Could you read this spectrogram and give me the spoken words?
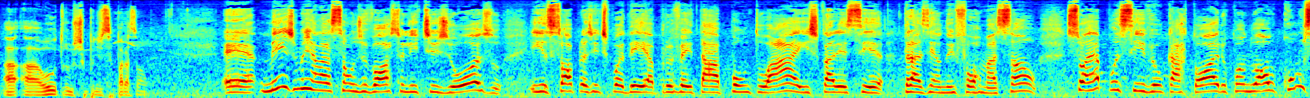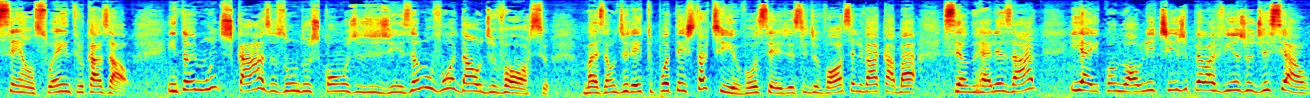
a, a outros tipos de separação? É, mesmo em relação ao divórcio litigioso, e só para a gente poder aproveitar, pontuar e esclarecer, trazendo informação, só é possível o cartório quando há o consenso entre o casal. Então, em muitos casos, um dos cônjuges diz: Eu não vou dar o divórcio, mas é um direito potestativo, ou seja, esse divórcio ele vai acabar sendo realizado, e aí, quando há o litígio, pela via judicial.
